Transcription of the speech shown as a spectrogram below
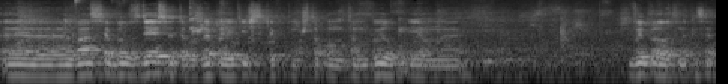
э, Вася был здесь, это уже политически, потому что он там был, и он э, выбрал это написать.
